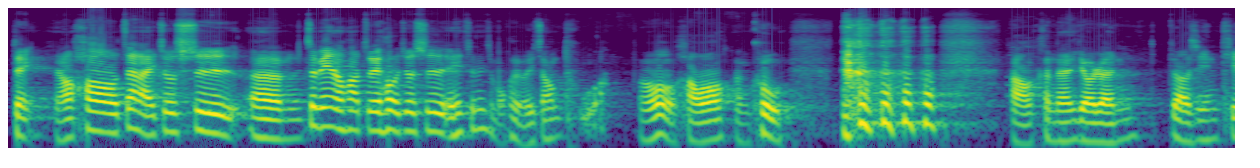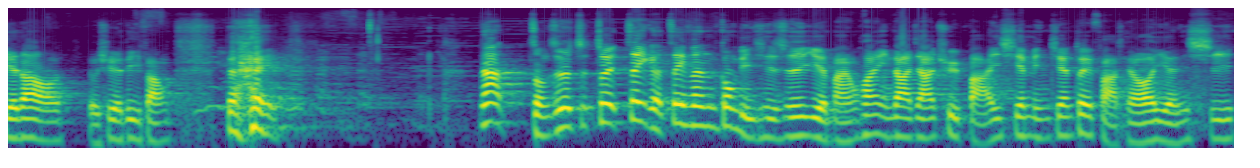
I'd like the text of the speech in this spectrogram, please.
对，然后再来就是，嗯，这边的话，最后就是，哎，这边怎么会有一张图啊？哦，好哦，很酷。好，可能有人不小心贴到有趣的地方。对，那总之，这这这个这份供笔其实也蛮欢迎大家去把一些民间对法条研析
